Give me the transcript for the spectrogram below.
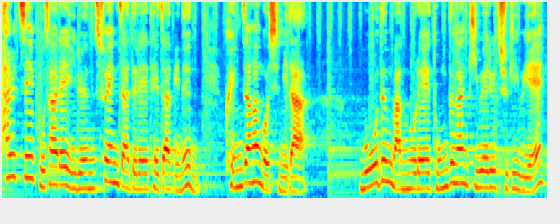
팔찌 보살에 이른 수행자들의 대자비는 굉장한 것입니다. 모든 만물에 동등한 기회를 주기 위해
